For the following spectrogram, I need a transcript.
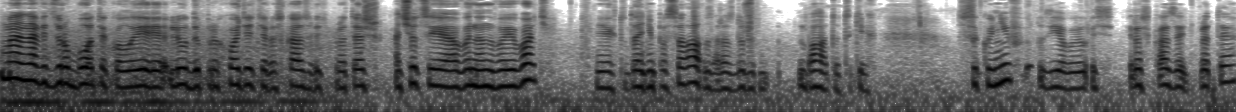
У мене навіть з роботи, коли люди приходять і розказують про те, що а що це я винен воювати, я їх туди не посилала. Зараз дуже багато таких сикунів з'явилось і розказують про те,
